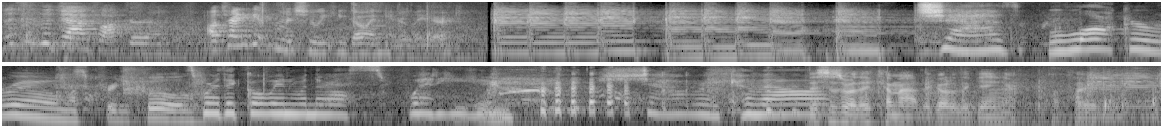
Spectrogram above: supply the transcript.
This is the jazz locker room. I'll try to get permission. We can go in here later. Jazz locker room. It's pretty cool. It's where they go in when they're all sweaty and shower and come out. This is where they come out to go to the game. I'll play it.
